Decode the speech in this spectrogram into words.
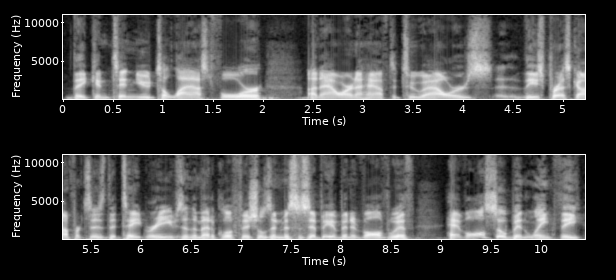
they continue to last for an hour and a half to two hours. Uh, These press conferences that Tate Reeves and the medical officials in Mississippi have been involved with have also been lengthy.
